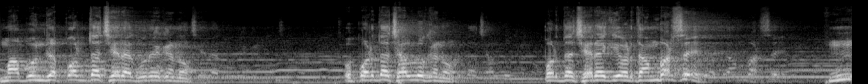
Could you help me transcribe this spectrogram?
মা বোনরা পর্দা ছেঁড়া ঘুরে কেন? ও পর্দা ছাড়লো কেন? পর্দা ছেড়ে কি ওর দাম বাড়ছে? হুম?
